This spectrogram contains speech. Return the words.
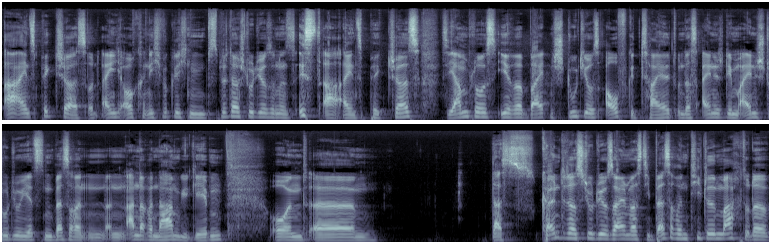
A1 Pictures und eigentlich auch nicht wirklich ein Splitter-Studio, sondern es ist A1 Pictures. Sie haben bloß ihre beiden Studios aufgeteilt und das eine, dem einen Studio jetzt einen besseren, einen anderen Namen gegeben. Und ähm, das könnte das Studio sein, was die besseren Titel macht oder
